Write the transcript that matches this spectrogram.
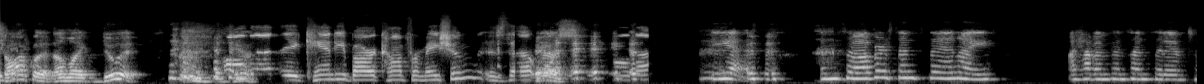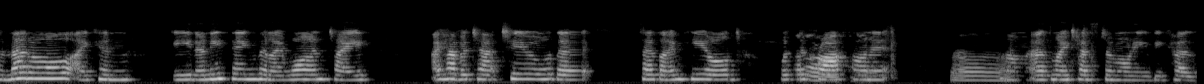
Chocolate. I'm like, do it. Call Yeah. that a candy bar confirmation? Is that Yes. what you that? yes. And so ever since then, I I haven't been sensitive to metal. I can eat anything that I want. I I have a tattoo that says I'm healed with the Oh. cross on it Uh, um, as my testimony because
